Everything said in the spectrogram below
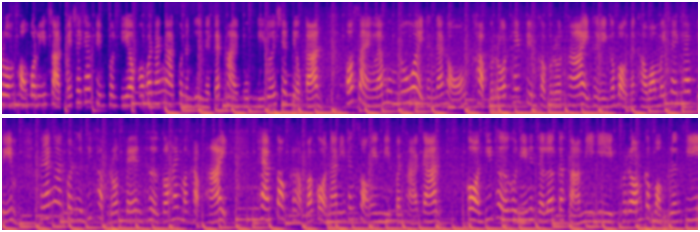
รวมของบริษัทไม่ใช่แค่ฟิล์มคนเดียวเพราะพนักงานคนอื่นๆเนี่ยก็ถ่ายมุมนี้ด้วยเช่นเดียวกัน เพราะแสงและมุมด้วยทางด้านของขับรถให้ฟิล์มขับรถให้ เธอเองก็บอกนะคะว่าไม่ใช่แค่ฟิล์มพนักงานคนอื่นที่ขับรถเป็น เธอก็ให้มาขับให้ แถมตอบกลับว่าก่อนหน้านี้ทั้งสองเองมีปัญหากัน ก่อนที่เธอคนนี้เนี่ยจะเลิกกับสามีอีก พร้อมกับบอกเรื่องที่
